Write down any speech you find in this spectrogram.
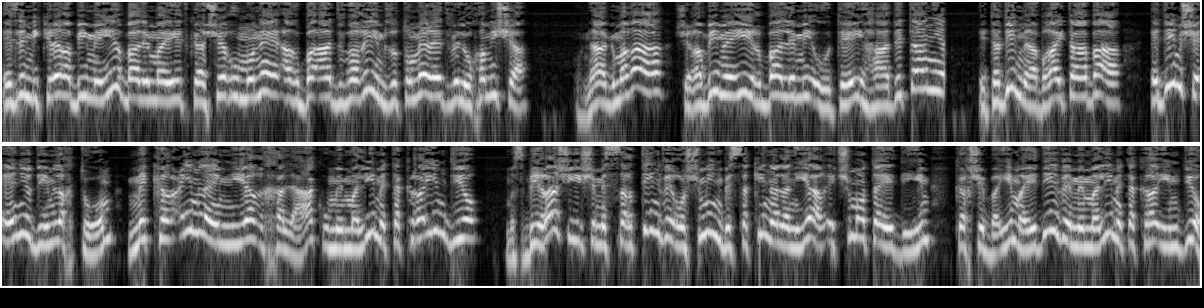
איזה מקרה רבי מאיר בא למעט כאשר הוא מונה ארבעה דברים, זאת אומרת ולא חמישה. עונה הגמרא שרבי מאיר בא למיעוטי הדתניא. את הדין מהברייתא הבאה, עדים שאין יודעים לחתום, מקרעים להם נייר חלק וממלאים את הקרעים דיו. מסביר רש"י שמסרטין ורושמין בסכין על הנייר את שמות העדים, כך שבאים העדים וממלאים את הקרעים דיו.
